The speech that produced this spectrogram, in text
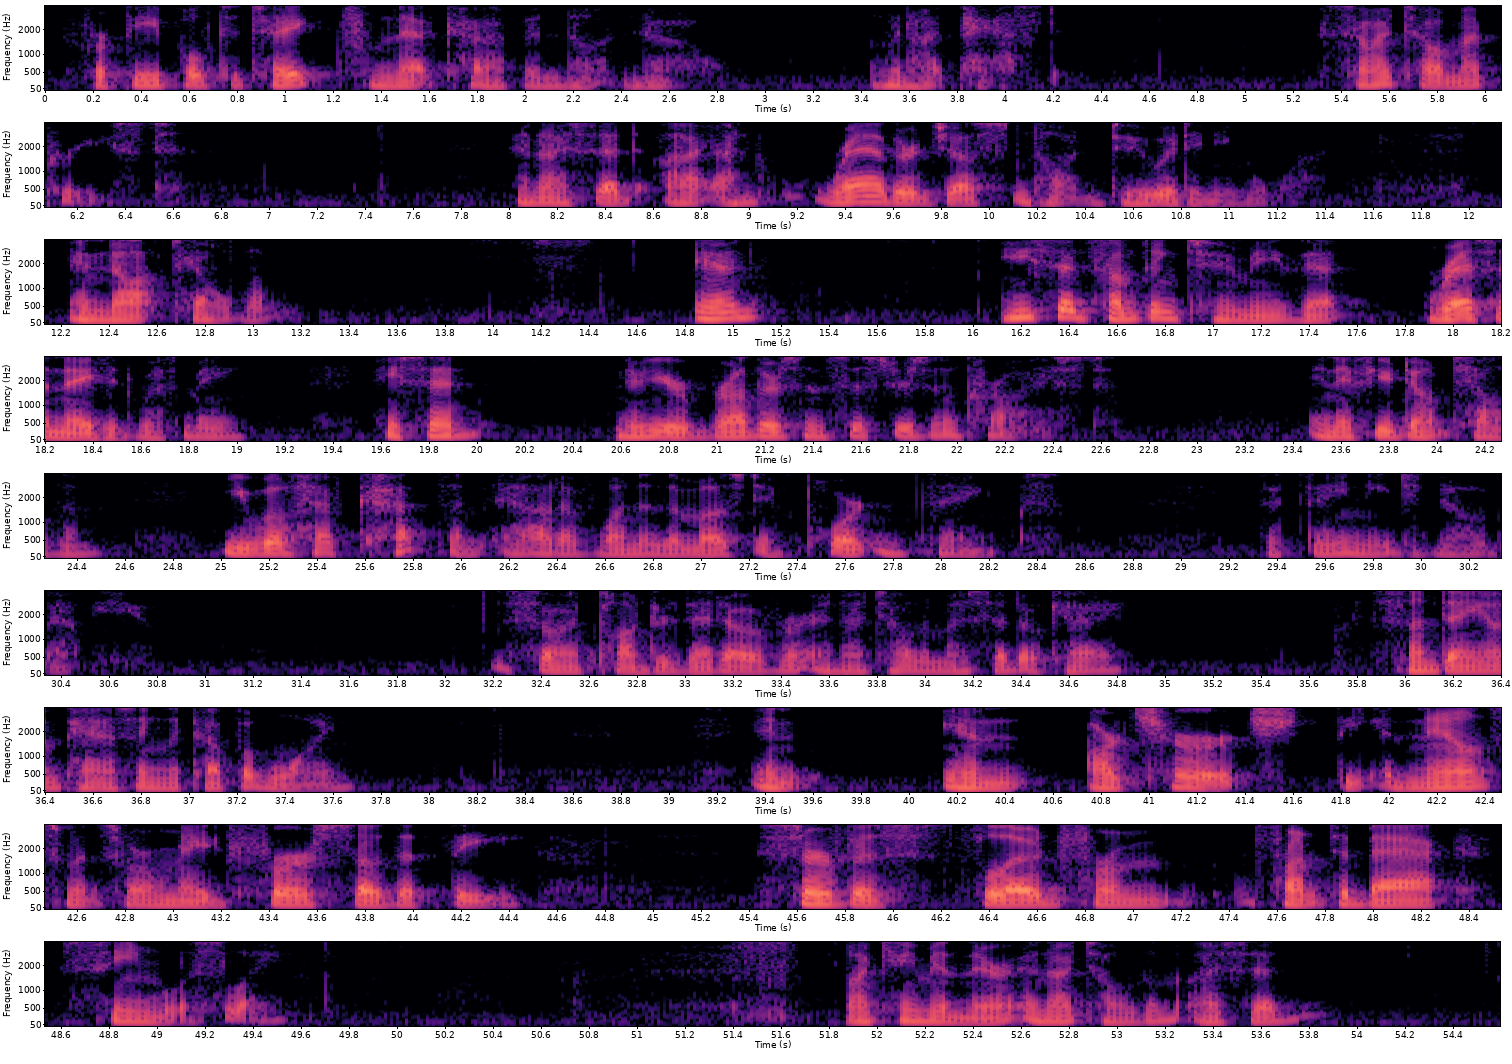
for people to take from that cup and not know when I passed it. So I told my priest, and I said, I, would rather just not do it anymore and not tell them. And he said something to me that resonated with me. He said, They're your brothers and sisters in Christ. And if you don't tell them, you will have cut them out of one of the most important things that they need to know about you. So I pondered that over and I told him, I said, okay, Sunday I'm passing the cup of wine. And in our church, the announcements were made first so that the service flowed from front to back seamlessly. I came in there and I told them, I said,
